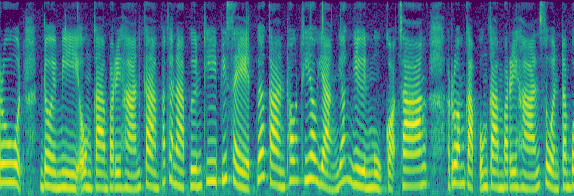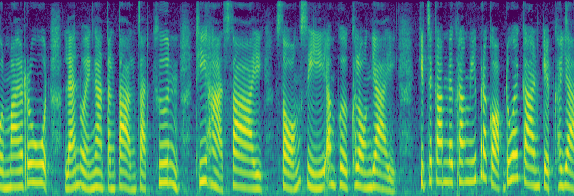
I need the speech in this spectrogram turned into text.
รูด โดยมีองค์การบริหารการพัฒนาพื้นที่พิเศษ เพื่อการท่องเที่ยวอย่างยั่งยืนหมู่เกาะช้าง ร่วมกับองค์การบริหารส่วนตำบลไม้รูด และหน่วยงานต่างๆ จัดขึ้น ที่หาดทรายสองสีอำเภอคลองใหญ่ กิจกรรมในครั้งนี้ประกอบด้วยการเก็บขยะ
